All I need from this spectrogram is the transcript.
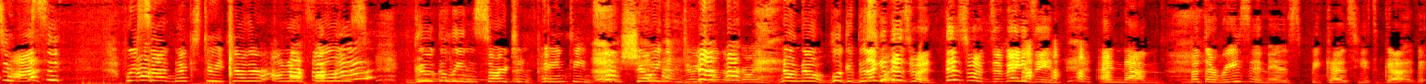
seriously- we sat next to each other on our phones, googling Sargent paintings and showing them to each other, going, "No, no, look at this Look one." at this one. This one's amazing. and um but the reason is because he's good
